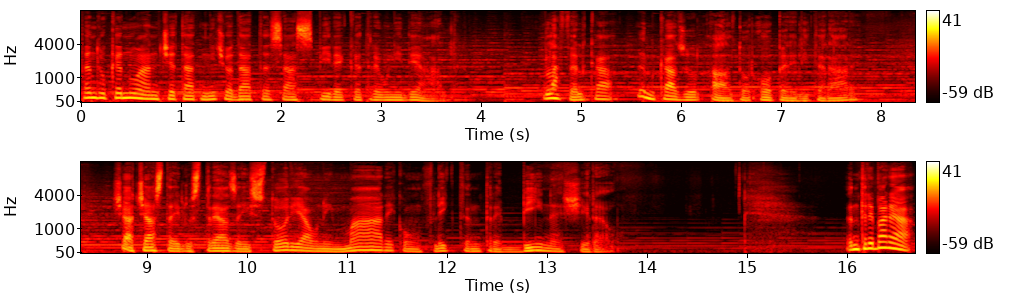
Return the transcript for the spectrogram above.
pentru că nu a încetat niciodată să aspire către un ideal, la fel ca în cazul altor opere literare, și aceasta ilustrează istoria unui mare conflict între bine și rău. Întrebarea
